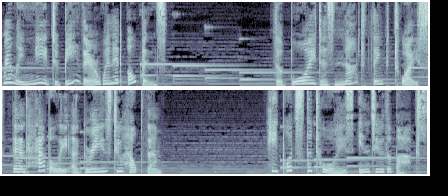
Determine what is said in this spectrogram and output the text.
really need to be there when it opens. The boy does not think twice and happily agrees to help them. He puts the toys into the box.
